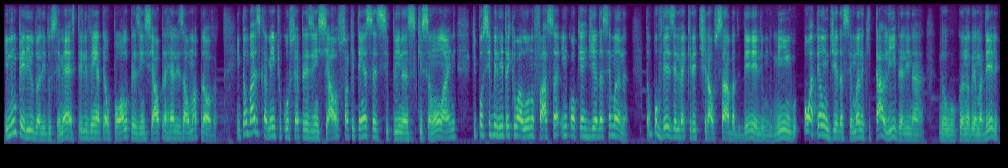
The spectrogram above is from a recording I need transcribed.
E num período ali do semestre, ele vem até o polo presencial para realizar uma prova. Então, basicamente, o curso é presencial, só que tem essas disciplinas que são online, que possibilita que o aluno faça em qualquer dia da semana. Então, por vezes, ele vai querer tirar o sábado dele, um domingo, ou até um dia da semana que está livre ali na, no cronograma dele,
